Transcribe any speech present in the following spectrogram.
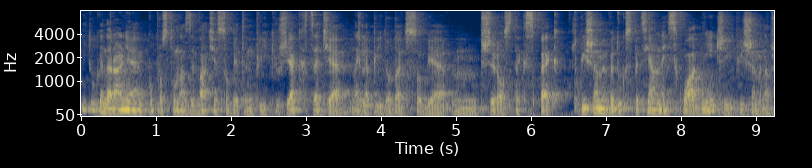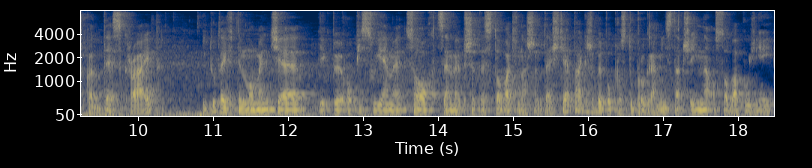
i tu generalnie po prostu nazywacie sobie ten plik już jak chcecie. Najlepiej dodać sobie mm, przyrostek spec. Piszemy według specjalnej składni, czyli piszemy na przykład describe i tutaj w tym momencie jakby opisujemy, co chcemy przetestować w naszym teście, tak żeby po prostu programista czy inna osoba później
